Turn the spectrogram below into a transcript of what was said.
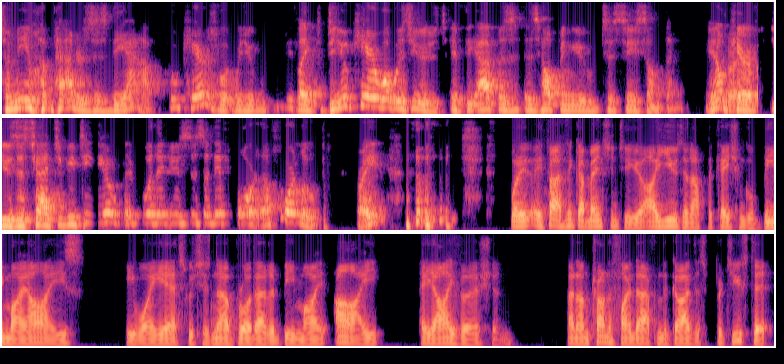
to me, what matters is the app. Who cares what you like? Do you care what was used if the app is, is helping you to see something? You don't right. care if it uses ChatGPT or whether it uses a for a for loop, right? well, in fact, I think I mentioned to you, I use an application called Be My Eyes, EYS, which is now brought out a Be My Eye AI version, and I'm trying to find out from the guy that's produced it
